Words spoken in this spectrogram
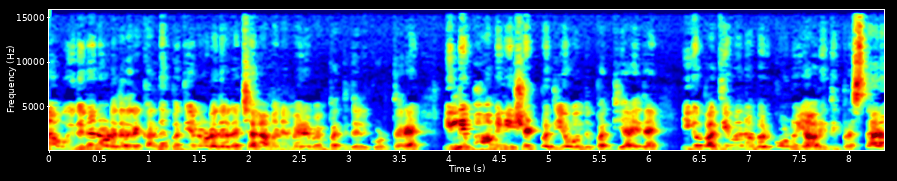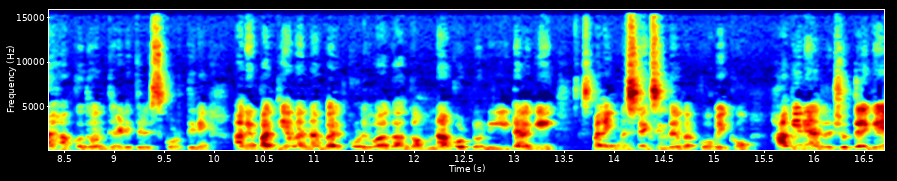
ನಾವು ಇದನ್ನ ನೋಡೋದಾದ್ರೆ, ಕಂದ ಪದ್ಯ ನೋಡೋದಾದ್ರೆ ಚಲಮನೆ ಮೇರವೆಂ ಪದ್ಯದಲ್ಲಿ ಕೊಡ್ತಾರೆ. ಇಲ್ಲಿ ಭಾಮಿನಿ ಷಟ್ಪದಿಯ ಒಂದು ಪದ್ಯ ಇದೆ. ಈಗ ಪದ್ಯವನ್ನ ಬರ್ಕೊಂಡು ಯಾವ ರೀತಿ ಪ್ರಸ್ತಾರ ಹಾಕೋದು ಅಂತ ಹೇಳಿ ತಿಳಿಸ್ಕೊಡ್ತೀನಿ. ಹಾಗೆ ಪದ್ಯವನ್ನ ಬರ್ಕೊಳ್ಳುವಾಗ ಗಮನ ಕೊಟ್ಟು ನೀಟಾಗಿ ಸ್ಪೆಲ್ಲಿಂಗ್ ಮಿಸ್ಟೇಕ್ಸ್ ಇಲ್ಲದೆ ಬರ್ಕೋಬೇಕು. ಹಾಗೇನೆ ಅದ್ರ ಜೊತೆಗೆ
